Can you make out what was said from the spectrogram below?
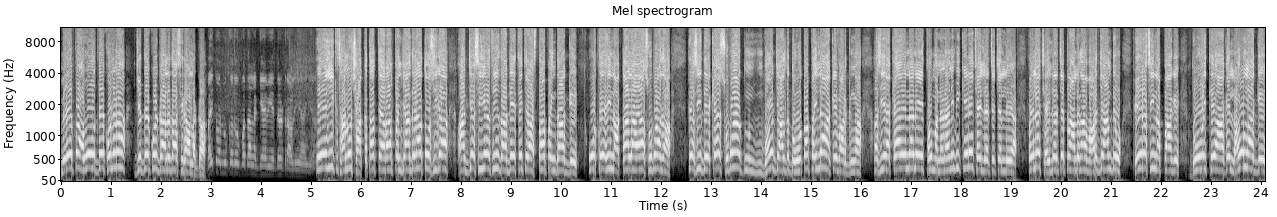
ਮੇਰੇ ਭਰਾਵੋ ਉਹਦੇ ਖੁੱਲਣਾ ਜਿੱਦੇ ਕੋਈ ਗੱਲ ਦਾ ਸਿਰਾ ਲੱਗਾ। ਬਾਈ ਤੁਹਾਨੂੰ ਕਦੋਂ ਪਤਾ ਲੱਗਿਆ ਵੀ ਇੱਧਰ ਟਰਾਲੀਆਂ ਆਈਆਂ? ਇਹ ਜੀ ਸਾਨੂੰ ਸ਼ੱਕ ਤਾਂ ਤਿਆਰਾਂ ਪੰਜਾਂ ਦਿਨਾਂ ਤੋਂ ਸੀਗਾ। ਅੱਜ ਅਸੀਂ ਅਸੀਂ ਸਾਡੇ ਇੱਥੇ ਚਰਸਤਾ ਪੈਂਦਾ ਅੱਗੇ। ਉੱਥੇ ਅਸੀਂ ਨਾਕਾ ਲਾਇਆ ਸਵੇਰ ਦਾ। ਤੇ ਅਸੀਂ ਦੇਖਿਆ ਸਵੇਰ ਬਹੁਤ ਜਲਦ ਦੋ ਤਾਂ ਪਹਿਲਾਂ ਆ ਕੇ ਵੜ ਗਈਆਂ। ਅਸੀਂ ਆਖਿਆ ਇਹਨਾਂ ਨੇ ਇੱਥੋਂ ਮੰਨਣਾ ਨਹੀਂ ਵੀ ਕਿਹੜੇ ਛੈਲਰ 'ਚ ਚੱਲੇ ਆ। ਪਹਿਲਾਂ ਛੈਲਰ 'ਚ ਟਰਾਲੀਆਂ ਵੜ ਜਾਣ ਦਿਓ, ਫਿਰ ਅਸੀਂ ਨੱਪਾਂਗੇ। ਦੋ ਇੱਥੇ ਆ ਕੇ ਲਾਉਣ ਲੱਗ ਗਏ।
